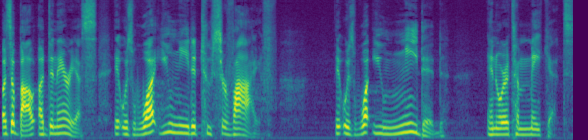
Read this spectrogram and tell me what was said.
was about a denarius. It was what you needed to survive, it was what you needed in order to make it.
